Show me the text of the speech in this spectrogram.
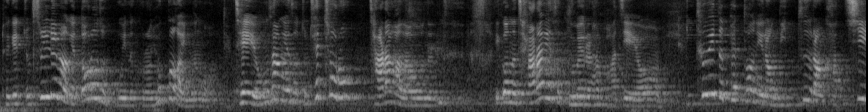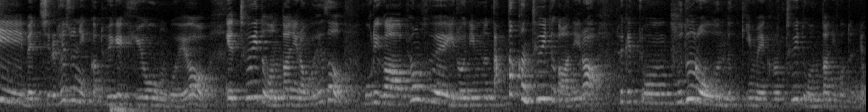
되게 좀 슬림하게 떨어져 보이는 그런 효과가 있는 것 같아요. 제 영상에서 좀 최초로 자라가 나오는 이거는 자라에서 구매를 한 바지예요. 이 트위드 패턴이랑 니트랑 같이 매치를 해주니까 되게 귀여운 거예요. 이게 트위드 원단이라고 해서 우리가 평소에 이런 입는 딱딱한 트위드가 아니라 되게 좀 부드러운 느낌의 그런 트위드 원단이거든요.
